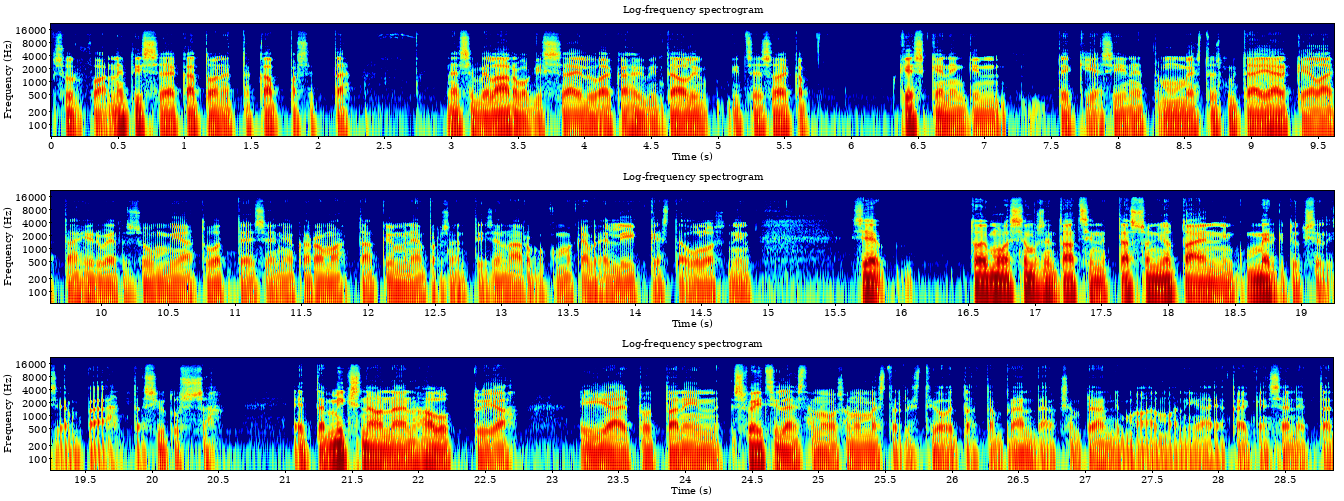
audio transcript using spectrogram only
surffaan netissä ja katsoin, että kappas, että – näissä vielä arvokin säilyy aika hyvin. Tämä oli itse asiassa aika keskeinenkin tekijä siinä, että mun mielestä olisi mitään järkeä laittaa hirveitä summia tuotteeseen, joka romahtaa 10 prosenttia sen arvo, kun mä kävelen liikkeestä ulos, niin se toi mulle semmoisen tatsin, että tässä on jotain niin kuin merkityksellisempää tässä jutussa. Että miksi nämä on näin haluttuja. Ja tota, niin, sveitsiläiset on osannut mestarillisesti hoitaa tämän brändäyksen, brändimaailman ja, ja kaiken sen, että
